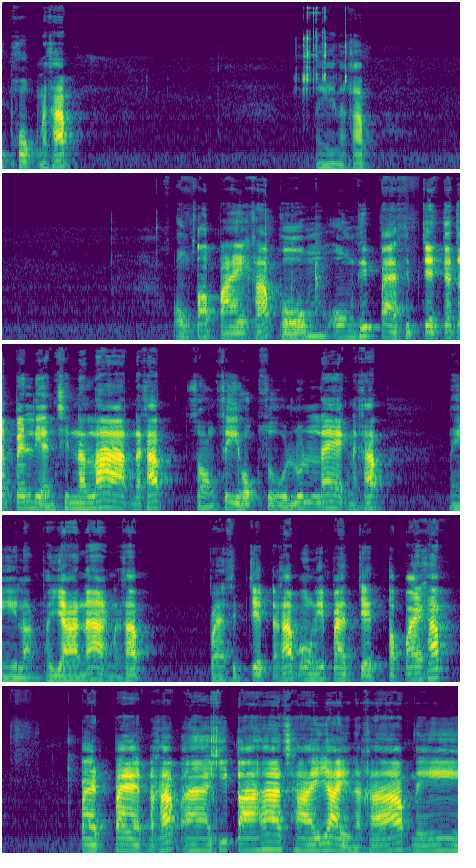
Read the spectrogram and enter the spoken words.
86นะครับ นี่นะครับ องค์ต่อไปครับ ผมองค์ที่87ก็จะเป็นเหรียญชินราชนะครับ2460รุ่นแรกนะครับนี่หลังพญานาคนะครับ87นะครับ องค์นี้87ต่อไปครับ 88 นะครับ อ่าคีตา 5 ชายใหญ่นะครับ นี่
